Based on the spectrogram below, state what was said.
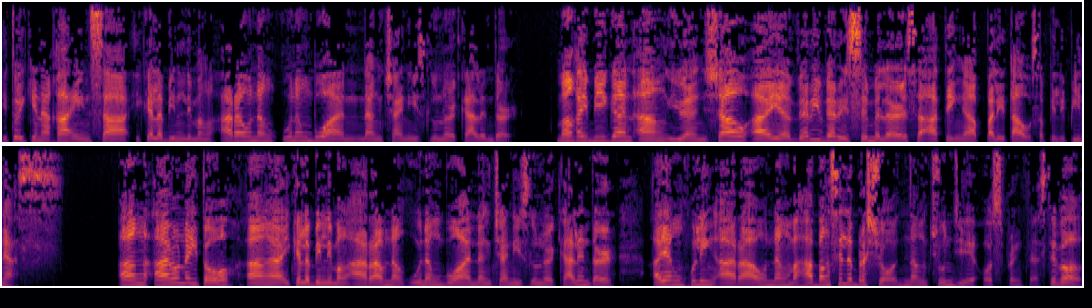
ito ay kinakain sa ikalabin limang araw ng unang buwan ng Chinese Lunar Calendar. Mga kaibigan, ang yuan xiao ay very very similar sa ating uh, palitaw sa Pilipinas. Ang araw na ito, ang uh, ikalabing limang araw ng unang buwan ng Chinese Lunar Calendar, ay ang huling araw ng mahabang selebrasyon ng Chunjie o Spring Festival.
